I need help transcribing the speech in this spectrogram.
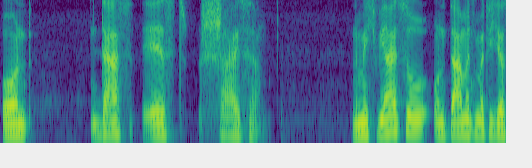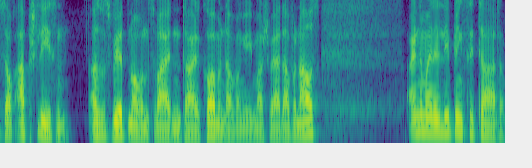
Und das ist scheiße. Nämlich, wie heißt du, und damit möchte ich es auch abschließen. Also es wird noch einen zweiten Teil kommen, davon gehe ich mal schwer davon aus. Eine meiner Lieblingszitate.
